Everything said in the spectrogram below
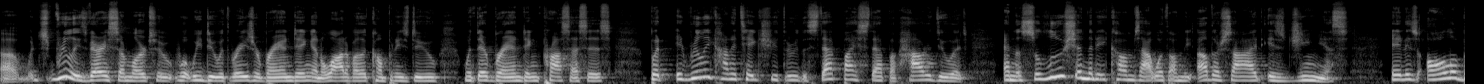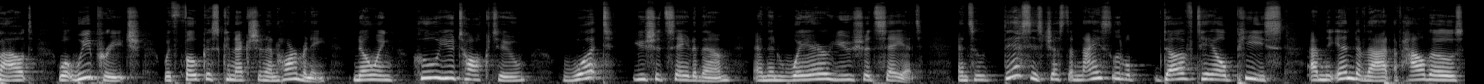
uh, which really is very similar to what we do with Razor branding and a lot of other companies do with their branding processes. But it really kind of takes you through the step by step of how to do it. And the solution that he comes out with on the other side is genius. It is all about what we preach with focus, connection, and harmony, knowing who you talk to, what you should say to them, and then where you should say it. And so this is just a nice little dovetail piece at the end of that of how those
